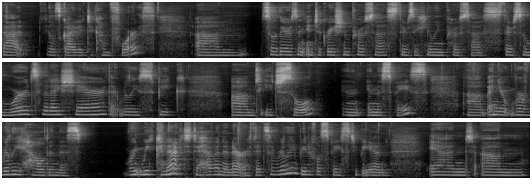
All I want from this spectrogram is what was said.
that feels guided to come forth. Um, so there's an integration process, there's a healing process, there's some words that I share that really speak um, to each soul in, in the space. Um, and we're really held in this, we we connect to heaven and earth. It's a really beautiful space to be in. And, um,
